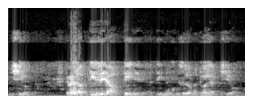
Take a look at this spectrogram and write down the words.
မရှိတော့ဘူးတပည့်တော့တိစရာကိုတိနေတယ် အတိနှစ်ခုစလုံးအတွဲလည်းမရှိတော့ဘူး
